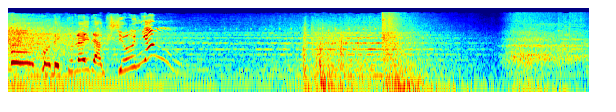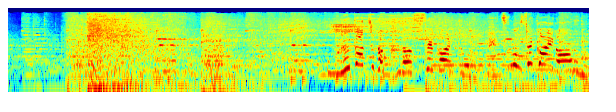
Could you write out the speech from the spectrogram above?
いいこれくらい楽勝にゃんちが暮らす世界と別の世界があるの？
